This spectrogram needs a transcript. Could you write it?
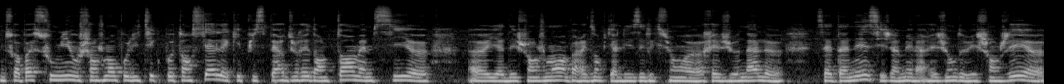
ne soit pas soumis aux changements politiques potentiels et qu'il puisse perdurer dans le temps, même si il y a des changements. Par exemple, il y a les élections régionales cette année. Si jamais la région devait changer,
